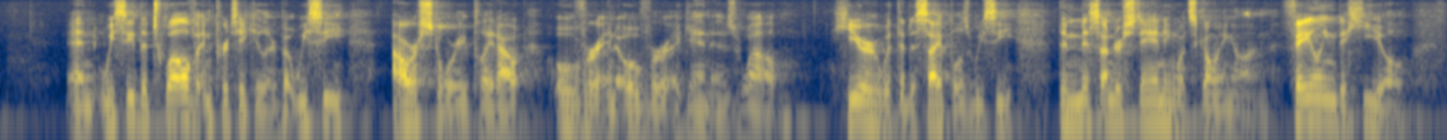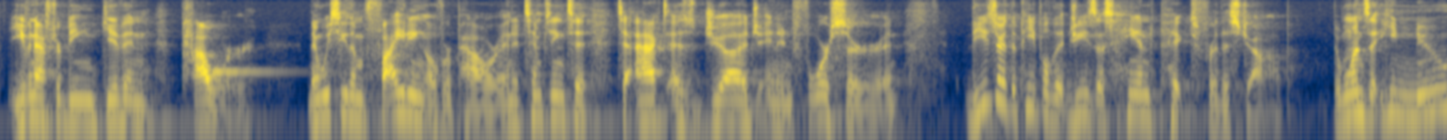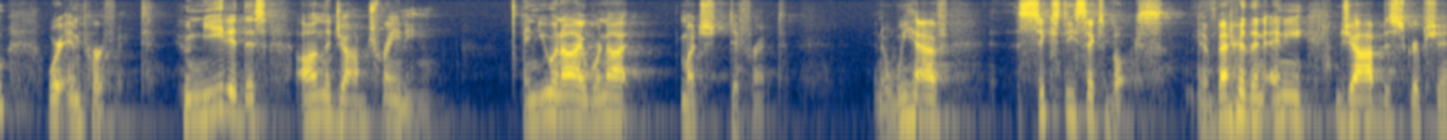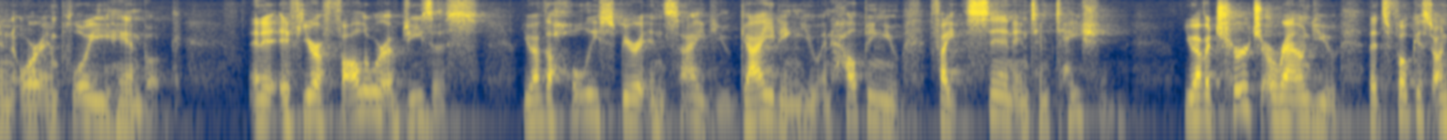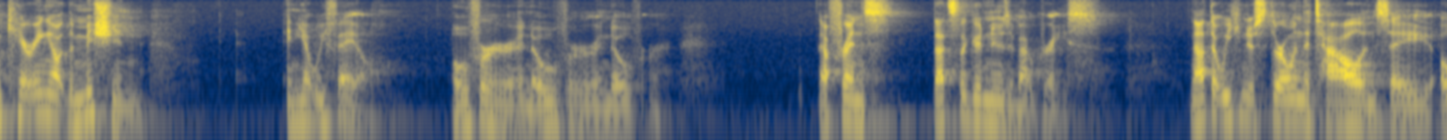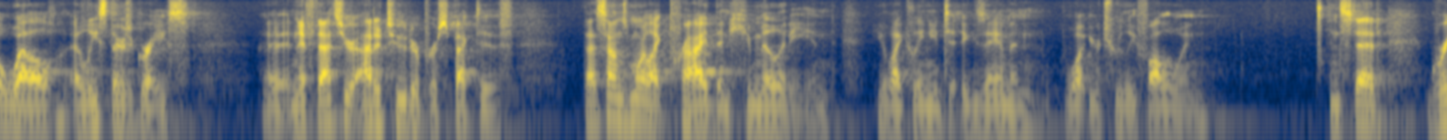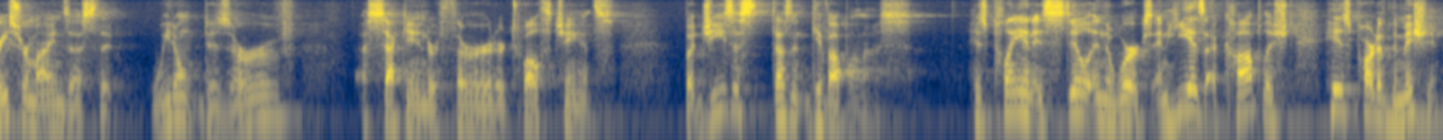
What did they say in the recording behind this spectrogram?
And we see the 12 in particular, but we see our story played out over and over again as well. Here with the disciples, we see them misunderstanding what's going on, failing to heal, even after being given power. Then we see them fighting over power and attempting to, to act as judge and enforcer. And these are the people that Jesus handpicked for this job, the ones that he knew were imperfect, who needed this on the job training. And you and I, we're not much different. You know, we have 66 books, you know, better than any job description or employee handbook. And if you're a follower of Jesus, you have the Holy Spirit inside you, guiding you and helping you fight sin and temptation. You have a church around you that's focused on carrying out the mission. and yet we fail over and over and over. Now, friends, that's the good news about grace. Not that we can just throw in the towel and say, oh, well, at least there's grace. Uh, and if that's your attitude or perspective, that sounds more like pride than humility, and you likely need to examine what you're truly following. Instead, grace reminds us that we don't deserve a second or third or twelfth chance, but Jesus doesn't give up on us. His plan is still in the works, and He has accomplished His part of the mission.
